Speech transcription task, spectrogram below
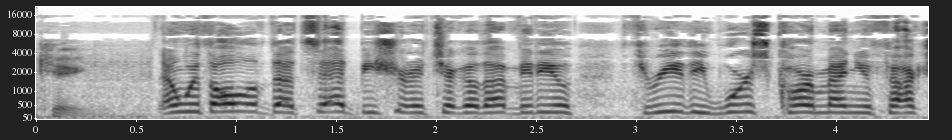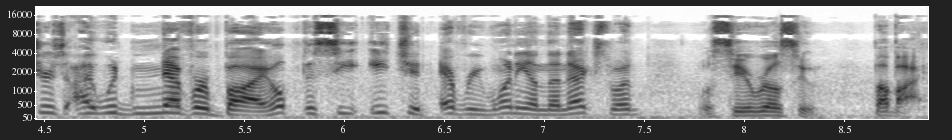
King. Now with all of that said, be sure to check out that video. Three of the worst car manufacturers I would never buy. Hope to see each and every one of you on the next one. We'll see you real soon. Bye-bye.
